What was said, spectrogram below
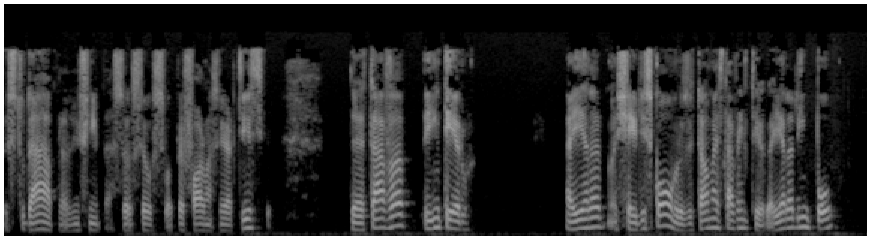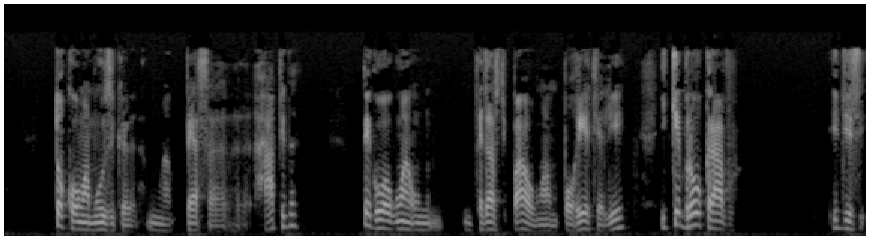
estudar, para enfim, para sua, sua performance artística, estava inteiro. Aí ela, cheio de escombros e tal, mas estava inteiro. Aí ela limpou, tocou uma música, uma peça rápida, pegou alguma, um, um pedaço de pau, um, um porrete ali, e quebrou o cravo. E disse,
